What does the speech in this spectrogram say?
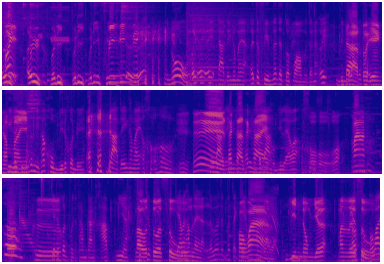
เออโอ้ยเออมาดิมาดิมาดิฟิล์มวิ่งเอวิ่งอไอ้โง่เอ้ยเอ้ยเอ้ยด่าตัวเองทำไมอะเอ้ยแต่ฟิล์มน่าจะตัวปลอมเหมือนตัวนั้นเอ้ยบินไปด่าแล้ทุกตัวคนเองทำฟิล์ไม จริงๆต้องมีผ้าคลุมดิทุกคนดูดิด่าตัวเองทำไมโอ้โหเฮ้ไม่ยด่าตัวเองทักทายนะทักคนอื่นทายก็ด่าผมอยู่แล้วอะโอ้โห โอ้โหมาคือโอเคทุกคนผมจะทำการครับนี่ไงเราชุบตัวสูๆงแกมาทำอะไรน่ะแล้วมันมันแต่แกเพราะว่ามาทำอะไรอะกินนมเยอะมันเลยเราสูงเพราะว่า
